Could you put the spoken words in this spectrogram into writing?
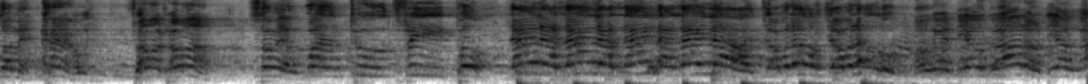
သွားမယ်ဟုတ်သွားမှာသွားမှာသွားမယ်1 2 3 4လိုင်းလာလိုင်းလာလိုင်းလာလိုင်းလာကြောက်မလို့ကြောက်မလို့ဟုတ်ကဲ့တယောက်9000တယောက်9000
